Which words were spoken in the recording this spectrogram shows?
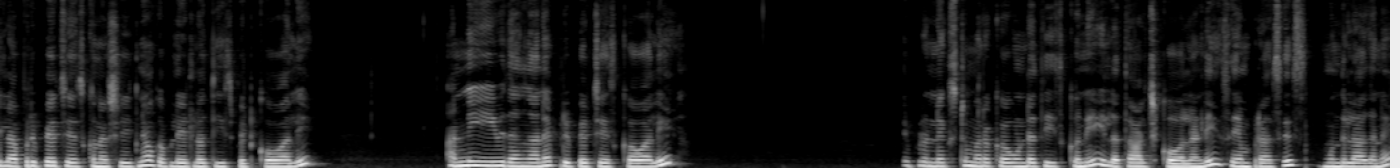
ఇలా ప్రిపేర్ చేసుకున్న షీట్ని ఒక ప్లేట్లో తీసి పెట్టుకోవాలి. అన్నీ ఈ విధంగానే ప్రిపేర్ చేసుకోవాలి. ఇప్పుడు నెక్స్ట్ మరొక ఉండ తీసుకొని ఇలా తాల్చుకోవాలండి. సేమ్ ప్రాసెస్ ముందులాగానే.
